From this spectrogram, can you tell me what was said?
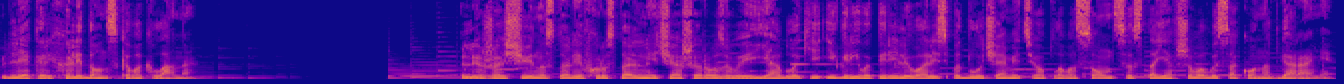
Лекарь халидонского клана. Лежащие на столе в хрустальной чаше розовые яблоки игриво переливались под лучами теплого солнца, стоявшего высоко над горами.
